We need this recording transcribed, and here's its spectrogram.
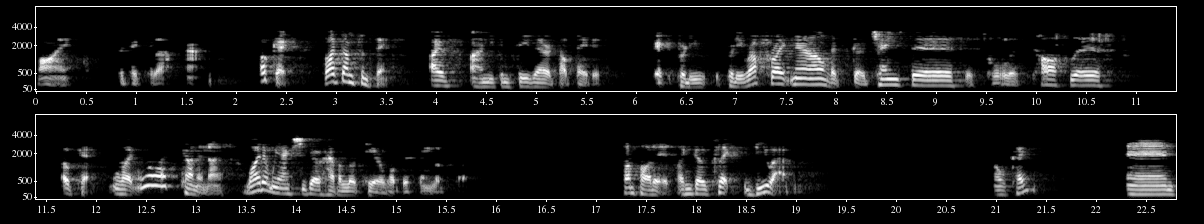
my particular app. Okay, so I've done some things. I've, and you can see there it's updated. It's pretty, pretty rough right now. Let's go change this. Let's call it task list. Okay. You're like, well, that's kind of nice. Why don't we actually go have a look here at what this thing looks like? Fun part is I can go click view app. Okay. And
